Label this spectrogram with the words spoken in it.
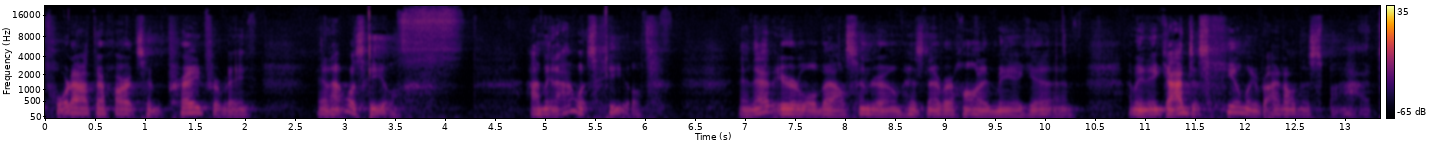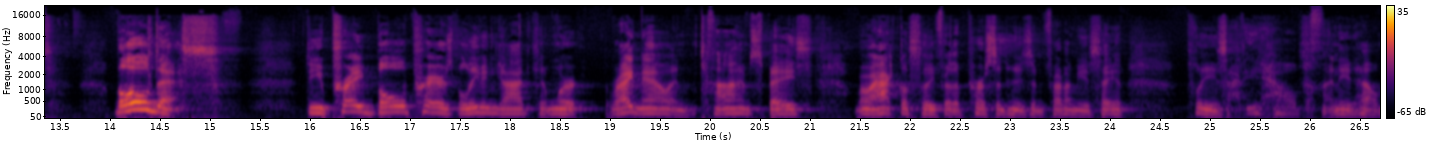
poured out their hearts and prayed for me, and I was healed. I mean, I was healed. And that irritable bowel syndrome has never haunted me again. I mean, God just healed me right on the spot. Boldness. Do you pray bold prayers believing God can work right now in time, space, miraculously for the person who's in front of you, saying, Please, I need help. I need help.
